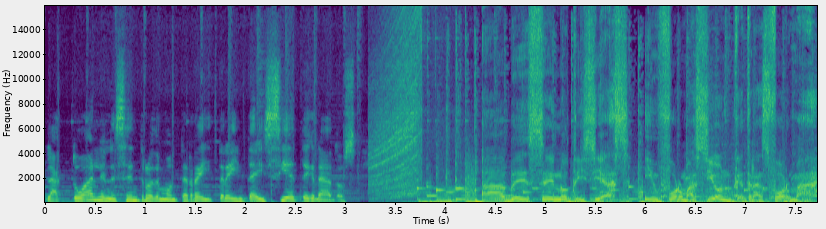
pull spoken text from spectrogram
La actual en el centro de Monterrey, 37 grados. ABC Noticias. Información que transforma.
